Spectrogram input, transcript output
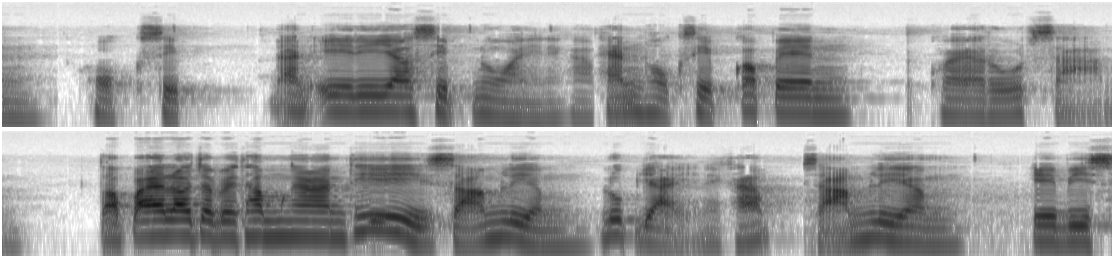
น 60 ด้าน AD ยาว 10 หน่วยนะครับแทน 60 ก็เป็น square root 3ต่อไปเราจะไปทำงานที่สามเหลี่ยมรูปใหญ่นะครับสามเหลี่ยม ABC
